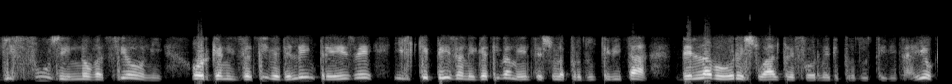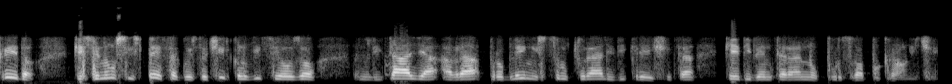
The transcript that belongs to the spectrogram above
diffuse innovazioni organizzative delle imprese, il che pesa negativamente sulla produttività del lavoro e su altre forme di produttività. Io credo che se non si spezza questo circolo vizioso l'Italia avrà problemi strutturali di crescita che diventeranno purtroppo cronici.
